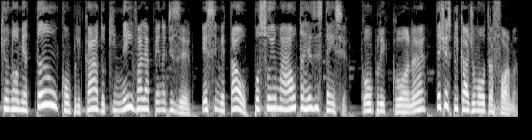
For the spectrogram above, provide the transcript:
que o nome é tão complicado que nem vale a pena dizer. Esse metal possui uma alta resistência. Complicou, né? Deixa eu explicar de uma outra forma.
